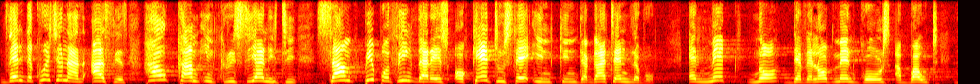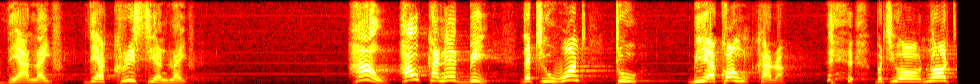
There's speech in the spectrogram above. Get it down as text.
Then the question I ask is how come in Christianity some people think that it's okay to stay in kindergarten level and make no development goals about their life, their Christian life? How? How can it be that you want to be a conqueror? but you're not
